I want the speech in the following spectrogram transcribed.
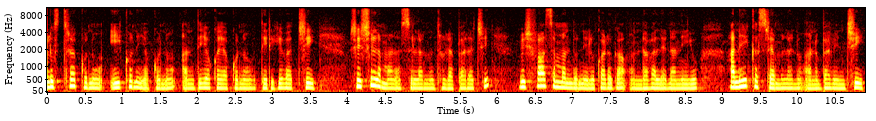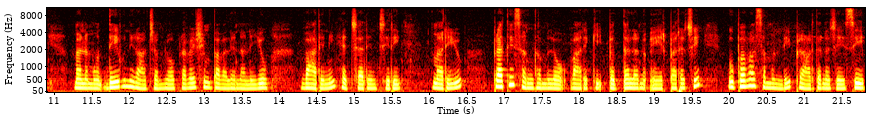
లుస్త్రకును ఈకొనియకును అంత్యొకయకును తిరిగి వచ్చి శిష్యుల మనస్సులను దృఢపరచి విశ్వాసమందు నిలుకడగా ఉండవలెననియు అనేక శ్రమలను అనుభవించి మనము దేవుని రాజ్యంలో ప్రవేశింపవలెననియు వారిని హెచ్చరించిరి. మరియు ప్రతి సంఘంలో వారికి పెద్దలను ఏర్పరచి ఉపవాసముండి ప్రార్థన చేసి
